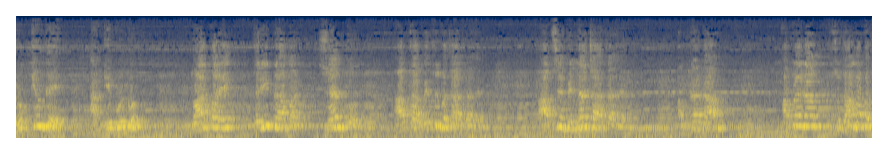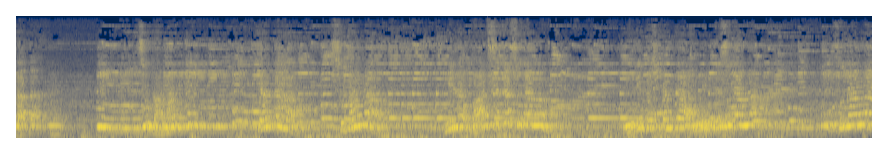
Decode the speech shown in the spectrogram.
रुक क्यों गए? आगे बोलो। द्वार पर एक गरीब ब्राह्मण स्वयं को आपका मित्र बताता है, आपसे मिलना चाहता है, अपना नाम अपना नाम सुदामा बताता है। सुदामा? क्या कहा? सुदामा? मेरा बाल सका सुदामा? मेरे बचपन का मित्र सुदामा? सुदामा?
